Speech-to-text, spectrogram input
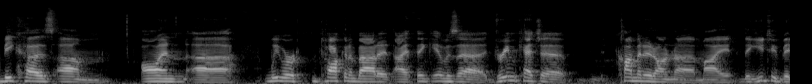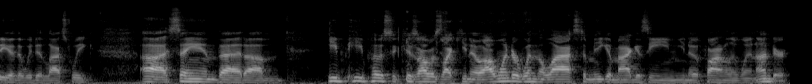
because um, on uh, we were talking about it. I think it was uh, Dreamcatch uh, commented on uh, my the YouTube video that we did last week, uh, saying that um, he he posted because I was like, you know, I wonder when the last Amiga magazine, you know, finally went under.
